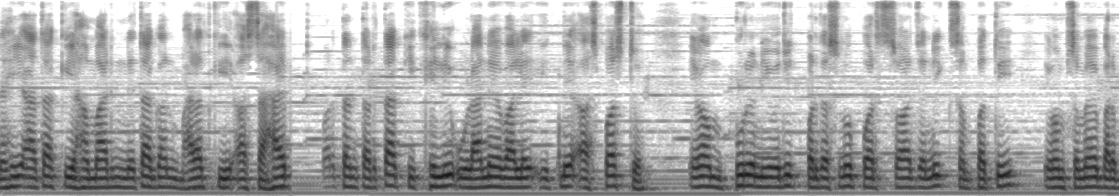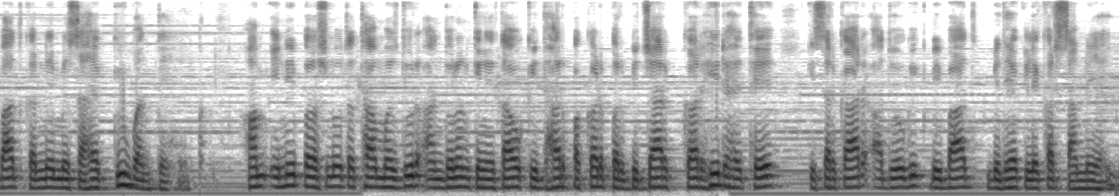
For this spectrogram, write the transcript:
नहीं आता कि हमारे नेतागण भारत की असहाय परतंत्रता की खिली उड़ाने वाले इतने स्पष्ट एवं पूर्व नियोजित प्रदर्शनों पर सार्वजनिक संपत्ति एवं समय बर्बाद करने में सहायक क्यों बनते हैं? हम इन्हीं प्रश्नों तथा मजदूर आंदोलन के नेताओं की धर पकड़ पर विचार कर ही रहे थे कि सरकार औद्योगिक विवाद विधेयक लेकर सामने आई।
